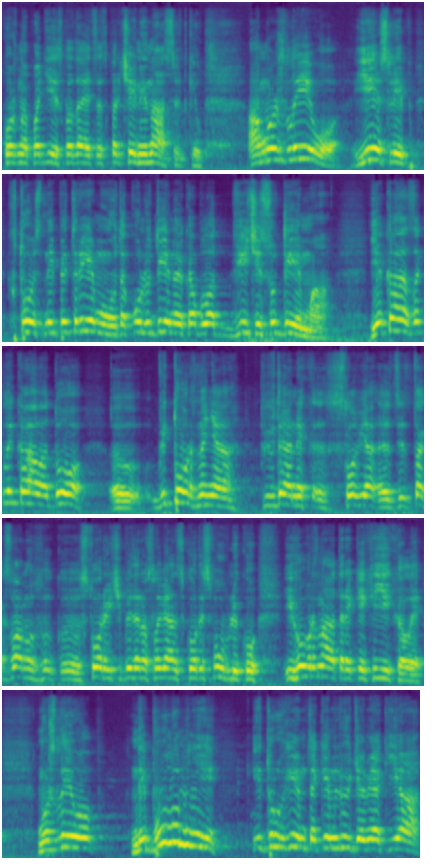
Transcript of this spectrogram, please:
кожна подія складається з причин і наслідків. А можливо, якщо б хтось не підтримував таку людину, яка була двічі судима, яка закликала до е, відторгнення південних слов'я... е, так звану створюючи Південно-Слов'янську республіку і губернатори, яких їхали, можливо, не було мені і другим таким людям, як я,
